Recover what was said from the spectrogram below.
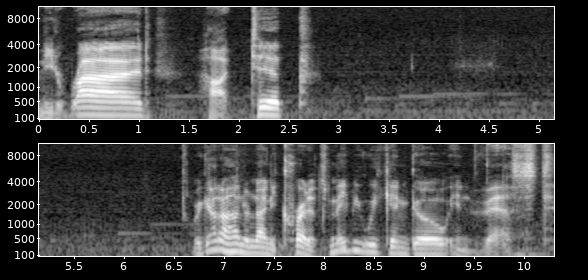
need a ride, hot tip. We got 190 credits. Maybe we can go invest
